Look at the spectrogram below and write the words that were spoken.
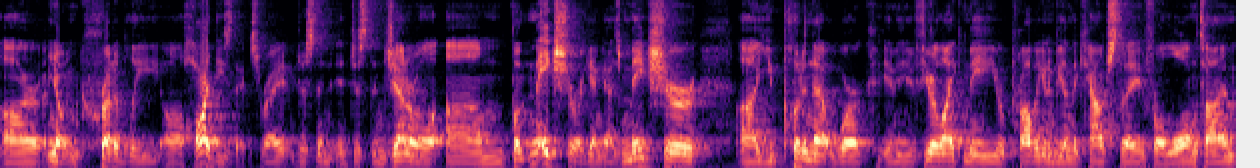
are you know incredibly uh, hard these days, right? Just in just in general. Um, but make sure again, guys, make sure uh, you put in that work. I mean, if you're like me, you're probably going to be on the couch today for a long time.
